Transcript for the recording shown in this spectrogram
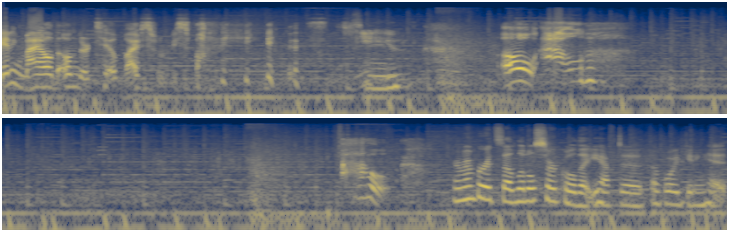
Getting mild Undertale vibes from these fights. Oh, ow! Ow! Remember, it's that little circle that you have to avoid getting hit.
